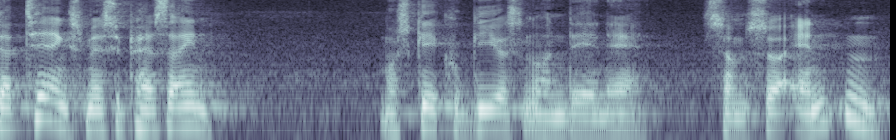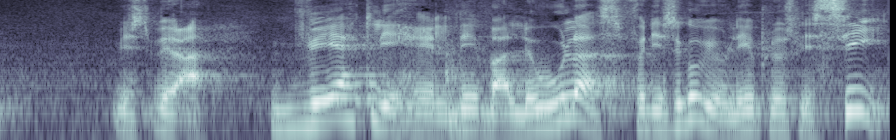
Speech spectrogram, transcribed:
dateringsmæssigt passer ind, måske kunne give os noget DNA, som så enten, hvis vi var virkelig heldig var Lulas, fordi så kunne vi jo lige pludselig se,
